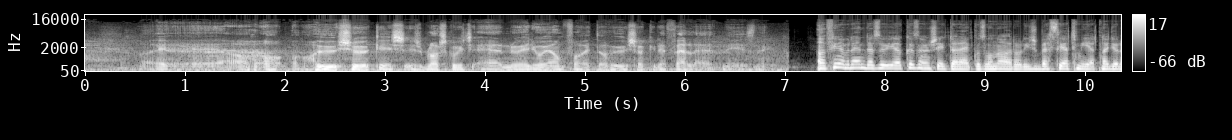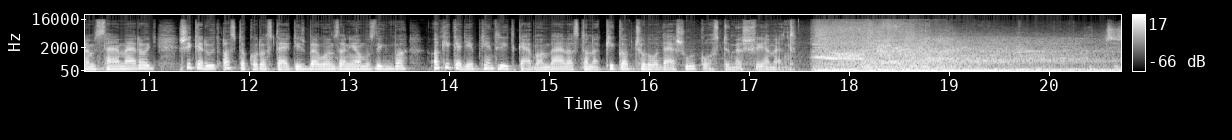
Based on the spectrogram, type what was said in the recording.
a, a, a hősök, és, és Blaskovics Ernő egy olyan fajta hős, akire fel lehet nézni. A film rendezője a közönség találkozón arról is beszélt, miért nagy öröm számára, hogy sikerült azt a korosztályt is bevonzani a mozikba, akik egyébként ritkában választanak kikapcsolódásul kosztümös filmet. Kicsi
